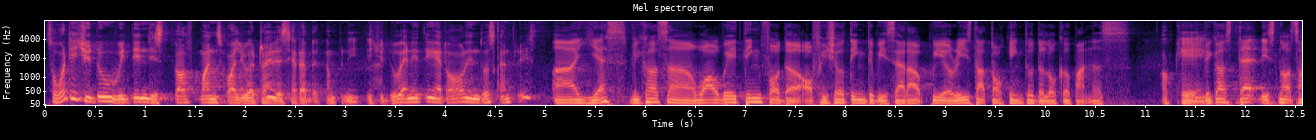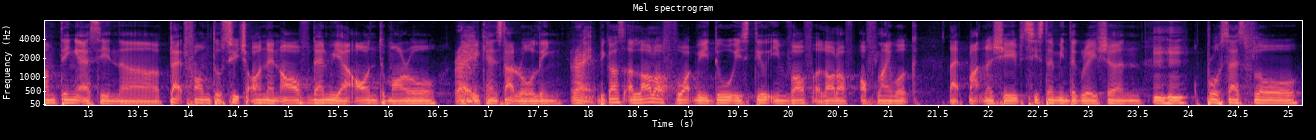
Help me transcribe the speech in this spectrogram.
So what did you do within these 12 months while you were trying to set up the company? Did you do anything at all in those countries? Uh, yes, because uh, while waiting for the official thing to be set up, we already start talking to the local partners. Okay. Because that is not something as in a platform to switch on and off, then we are on tomorrow, that we can start rolling. Right. Because a lot of what we do is still involve a lot of offline work, like partnerships, system integration, Mm-hmm. process flow.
